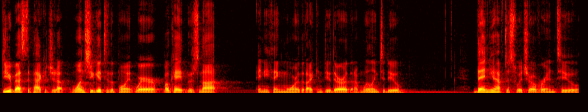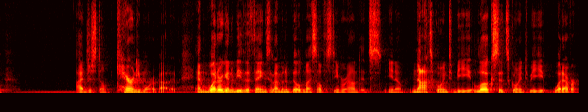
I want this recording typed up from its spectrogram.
do your best to package it up. Once you get to the point where okay, there's not anything more that I can do there that I'm willing to do, then you have to switch over into I just don't care anymore about it. And what are going to be the things that I'm going to build my self esteem around? It's you know not going to be looks. It's going to be whatever.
